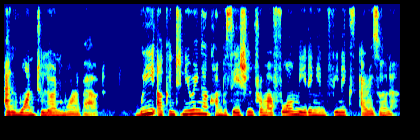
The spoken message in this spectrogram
and want to learn more about. We are continuing our conversation from our fall meeting in Phoenix, Arizona.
